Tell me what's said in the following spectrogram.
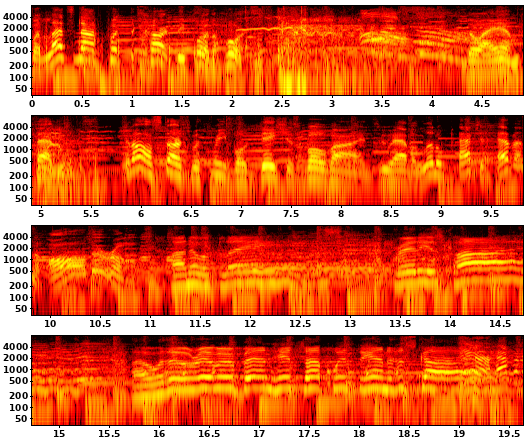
But let's not put the cart before the horse. Awesome! Though I am fabulous. It all starts with three bodacious bovines who have a little patch of heaven all their own. I know a place, pretty as pie, uh, where the river bend hits up with the end of the sky. There, have an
